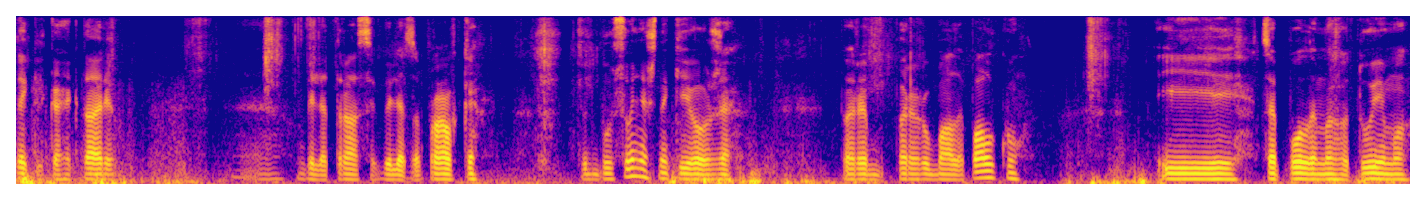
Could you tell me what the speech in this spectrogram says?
декілька гектарів е, біля траси, біля заправки. Тут був соняшник, його вже перерубали палку. І це поле ми готуємо.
